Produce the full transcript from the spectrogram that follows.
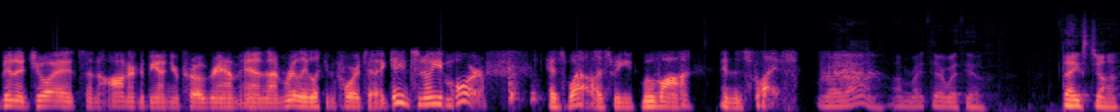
been a joy. It's an honor to be on your program, and I'm really looking forward to getting to know you more as well as we move on in this life. Right on. I'm right there with you. Thanks, John.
